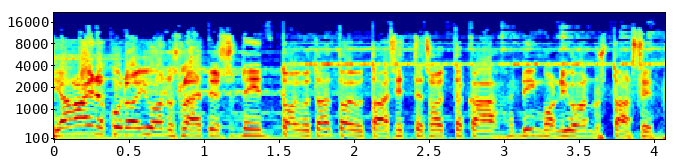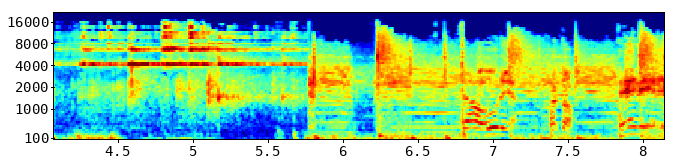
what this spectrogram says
Ja aina kun on juhannuslähetys, niin toivotaan, toivotaan sitten soittakaa Dingon juhannustanssi. Lauria, guarda, è vero,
